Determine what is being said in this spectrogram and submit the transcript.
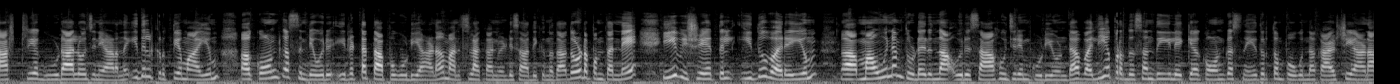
രാഷ്ട്രീയ ഗൂഢാലോചനയാണെന്ന്. ഇതിൽ കൃത്യമായും കോൺഗ്രസിന്റെ ഒരു ഇരട്ടത്താപ്പ് കൂടിയാണ് മനസ്സിലാക്കാൻ വേണ്ടി സാധിക്കുന്നത്. അതോടൊപ്പം തന്നെ ഈ വിഷയത്തിൽ ഇതുവരെയും മൗനം തുടരുന്ന ഒരു സാഹചര്യം കൂടിയുണ്ട്. വലിയ പ്രതിസന്ധിയിലേക്ക് കോൺഗ്രസ് നേതൃത്വം പോകുന്ന കാഴ്ചയാണ്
